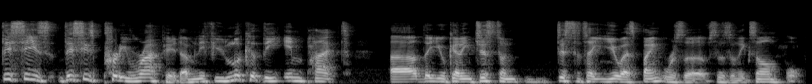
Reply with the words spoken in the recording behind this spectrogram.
This is this is pretty rapid. I mean, if you look at the impact uh, that you're getting just on just to take U.S. bank reserves as an example,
